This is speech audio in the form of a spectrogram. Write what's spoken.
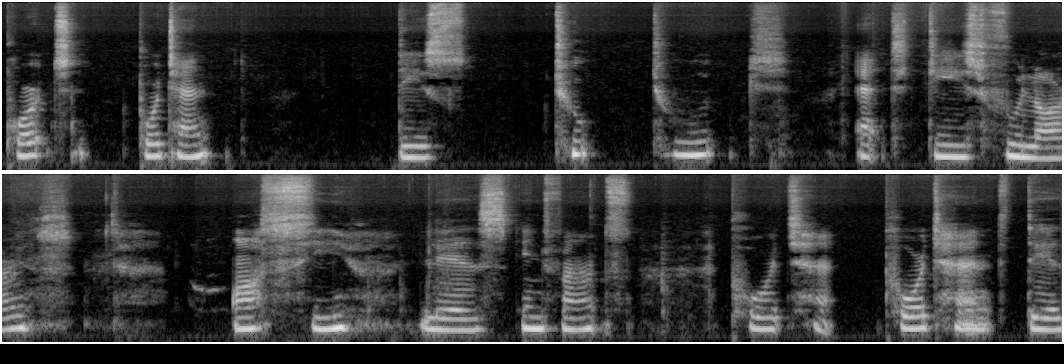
portent, portent des tuques et these foulards. Aussi, les enfants portent, portent des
